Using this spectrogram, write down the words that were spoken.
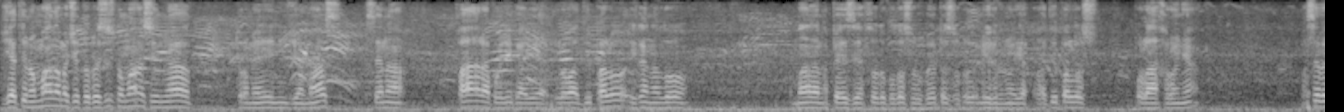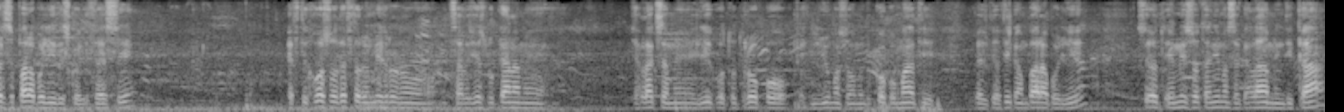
Για την ομάδα μας και το πρεσβή τη ομάδα είναι μια τρομερή νίκη για μας. Σε ένα πάρα πολύ καλό αντίπαλο. Είχα να δω ομάδα να παίζει αυτό το ποδόσφαιρο που έπαιζε στο πρώτο μήχρονο ο αντίπαλος πολλά χρόνια. Μας έβρεσε σε πάρα πολύ δύσκολη θέση. Ευτυχώς στο δεύτερο μήχρονο με τις αλλαγές που κάναμε και αλλάξαμε λίγο τον τρόπο παιχνιδιού μας στο αμυντικό κομμάτι, βελτιωθήκαν πάρα πολύ. Ξέρω ότι εμείς όταν είμαστε καλά αμυντικά,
